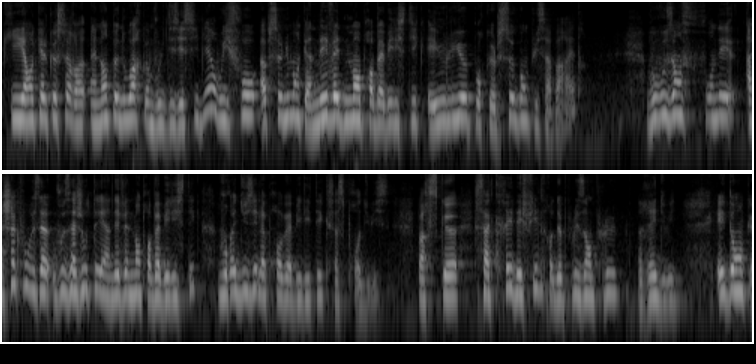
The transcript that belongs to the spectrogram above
qui est en quelque sorte un entonnoir, comme vous le disiez si bien, où il faut absolument qu'un événement probabilistique ait eu lieu pour que le second puisse apparaître, vous vous enfournez, à chaque fois que vous, ajoutez un événement probabilistique, vous réduisez la probabilité que ça se produise, parce que ça crée des filtres de plus en plus réduits. Et donc,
